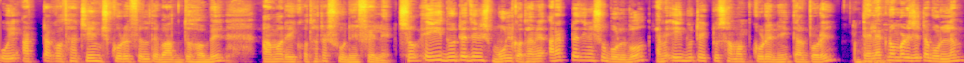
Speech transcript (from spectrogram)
ওই আটটা কথা চেঞ্জ করে ফেলতে বাধ্য হবে আমার এই কথাটা শুনে ফেলে। সো এই দুইটা জিনিস মূল কথা। আমি আরেকটা জিনিসও বলব। আমি এই দুটো একটু সাম আপ করে নিই তারপরে। তাহলে এক নম্বরে যেটা বললাম,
